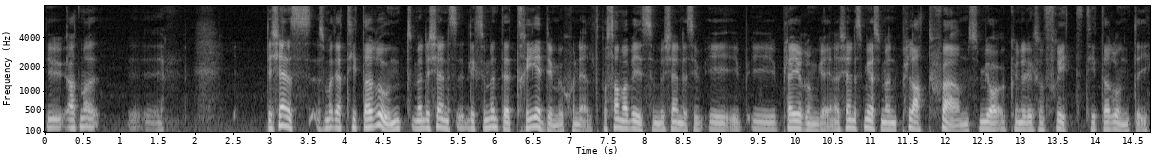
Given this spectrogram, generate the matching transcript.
Det är ju att man. Eh, det känns som att jag tittar runt men det känns liksom inte tredimensionellt på samma vis som det kändes i, i, i Playroom-grejen. Det kändes mer som en platt skärm som jag kunde liksom fritt titta runt i.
